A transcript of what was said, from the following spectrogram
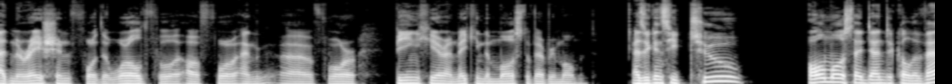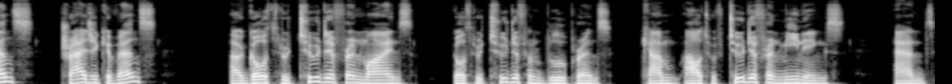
admiration for the world for uh, for and uh, for being here and making the most of every moment. As you can see, two almost identical events, tragic events, uh, go through two different minds, go through two different blueprints, come out with two different meanings, and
